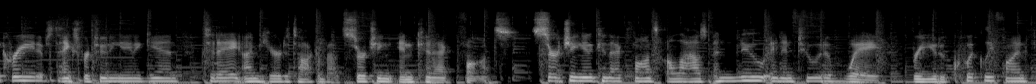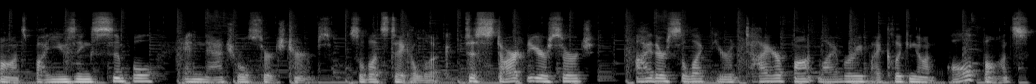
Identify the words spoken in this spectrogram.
creatives, thanks for tuning in again. Today I'm here to talk about searching in Connect fonts. Searching in Connect fonts allows a new and intuitive way for you to quickly find fonts by using simple and natural search terms. So let's take a look. To start your search, either select your entire font library by clicking on all fonts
